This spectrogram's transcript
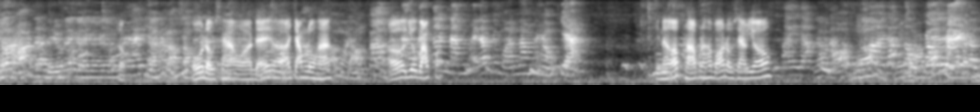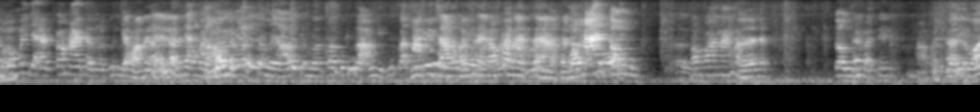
hả? rồi rồi rồi ủa đồ sao à, để ở trong luôn hả? Ờ vô bọc. Tới năm thầy đâu cái mọi năm thầy không giặt chị nào ốp hộp là không bỏ đồ sao vô thầy đặt bỏ hai đất đầu con hai tuần con mới giặt con hai mền nó vậy đó. Giặt mà vô giấy cho mày ở cho mà tao cũng làm gì cũng cả như cái sao ở cái này nó có nắng nè hai tuần. Không có nắng rồi tuần. Bài bài kia. thầy bỏ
